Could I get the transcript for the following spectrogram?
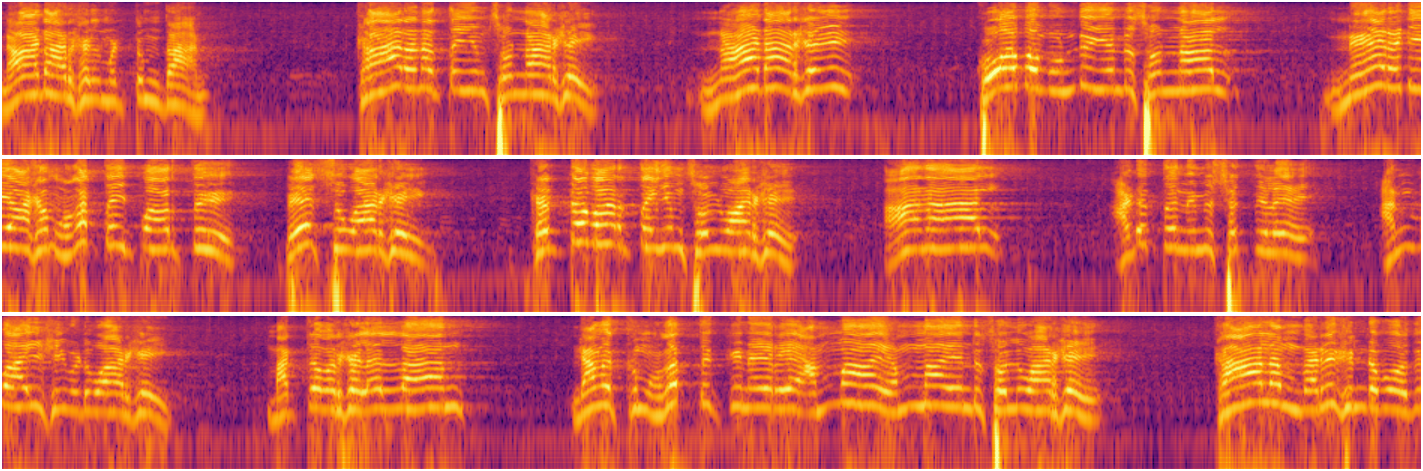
நாடார்கள் மட்டும்தான். காரணத்தையும் சொன்னார்கள். நாடார்கள் கோபம் உண்டு என்று சொன்னால் நேரடியாக முகத்தை பார்த்து பேசுவார்கள் கெட்ட வார்த்தையும் சொல்வார்கள். ஆனால் அடுத்த நிமிஷத்திலே அன்பாகி விடுவார்கள். மற்றவர்கள் எல்லாம் நமக்கு முகத்துக்கு நேரே அம்மா அம்மா என்று சொல்லுவார்கள். காலம் வருகின்ற போது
